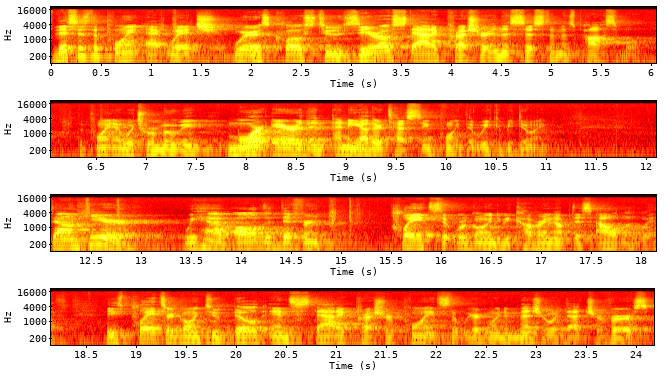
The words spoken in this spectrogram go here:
This is the point at which we're as close to zero static pressure in the system as possible. The point at which we're moving more air than any other testing point that we could be doing. Down here, we have all the different plates that we're going to be covering up this outlet with. These plates are going to build in static pressure points that we are going to measure with that traverse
